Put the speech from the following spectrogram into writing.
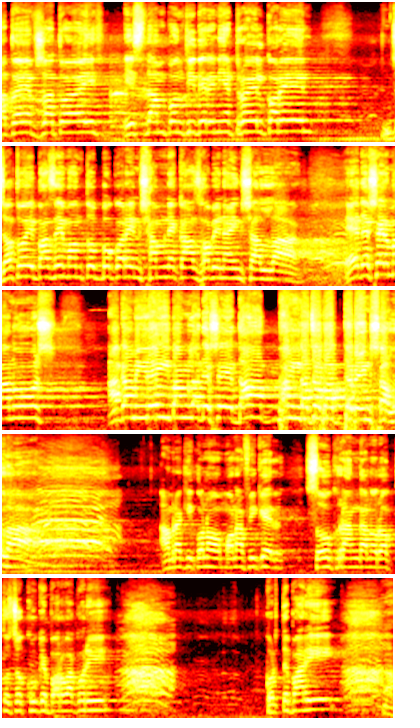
অতএব যতই ইসলামপন্থীদের নিয়ে ট্রয়েল করেন, যতই বাজে মন্তব্য করেন, সামনে কাজ হবে না ইনশাল্লাহ এদেশের মানুষ আগামীর এই বাংলাদেশে দাঁত ভাঙ্গা জবাব দেবে ইনশাল্লাহ আমরা কি কোনো মনাফিকের চোখ রাঙ্গানো রক্তচক্ষুকে পরোয়া করি? করতে পারি? না।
